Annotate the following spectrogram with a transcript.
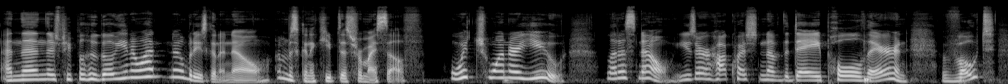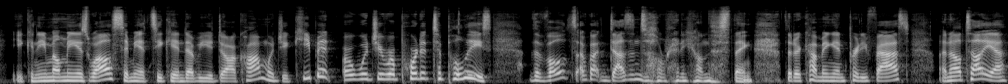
And then there's people who go, You know what? Nobody's going to know. I'm just going to keep this for myself. Which one are you? Let us know. Use our hot question of the day poll there and vote. You can email me as well, simi at cknw.com. Would you keep it or would you report it to police? The votes, I've got dozens already on this thing that are coming in pretty fast. And I'll tell you,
